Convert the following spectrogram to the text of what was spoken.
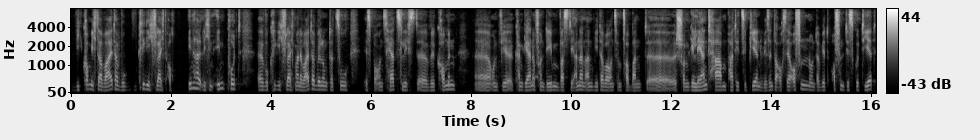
wie komme ich da weiter? Wo kriege ich vielleicht auch inhaltlichen Input, äh, wo kriege ich vielleicht meine Weiterbildung dazu, ist bei uns herzlichst willkommen. Äh, und wir kann gerne von dem, was die anderen Anbieter bei uns im Verband äh, schon gelernt haben, partizipieren. Wir sind da auch sehr offen und da wird offen diskutiert.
